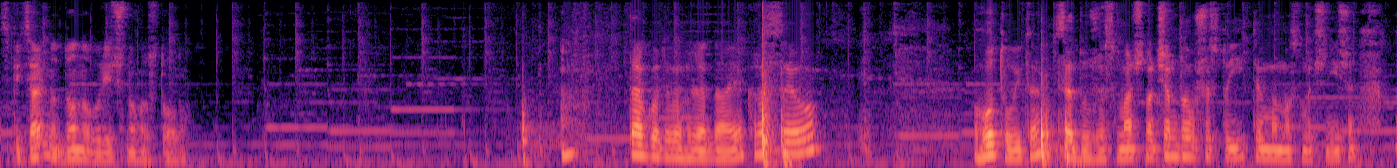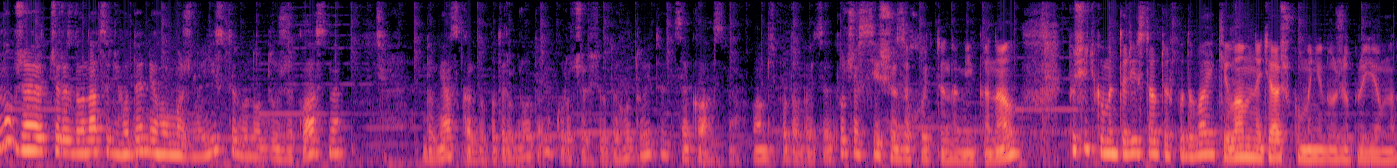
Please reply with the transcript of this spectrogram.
спеціально до новорічного столу. Так от виглядає красиво. Готуйте, це дуже смачно. Чим довше стоїть, тим воно смачніше. Ну, вже через 12 годин його можна їсти, воно дуже класне. До м'яска, до бутерброда, ну коротше всюди. Готуйте, це класно. Вам сподобається. Почастіше заходьте на мій канал. Пишіть коментарі, ставте вподобайки. Вам не тяжко, мені дуже приємно.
